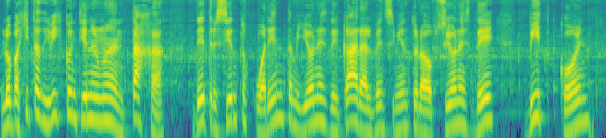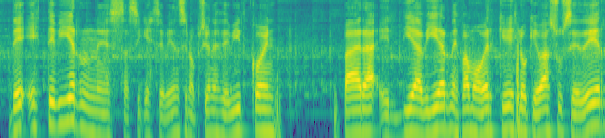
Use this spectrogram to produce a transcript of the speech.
Los bajistas de Bitcoin tienen una ventaja de 340 millones de cara al vencimiento de las opciones de Bitcoin de este viernes. Así que se vencen opciones de Bitcoin para el día viernes. Vamos a ver qué es lo que va a suceder.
